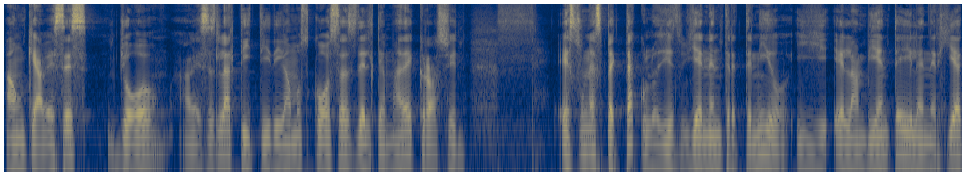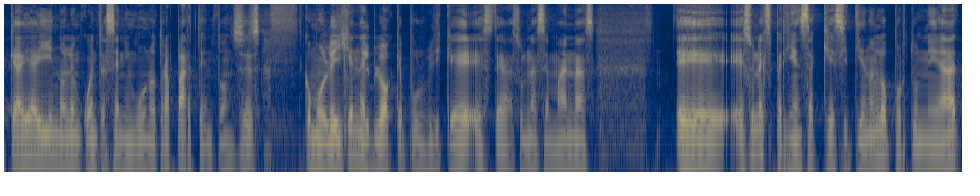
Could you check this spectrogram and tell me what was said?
aunque a veces yo, a veces la Titi, digamos cosas del tema de CrossFit, es un espectáculo y es bien entretenido. Y el ambiente y la energía que hay ahí no lo encuentras en ninguna otra parte. Entonces, como le dije en el blog que publiqué este, hace unas semanas, eh, es una experiencia que si tienen la oportunidad,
